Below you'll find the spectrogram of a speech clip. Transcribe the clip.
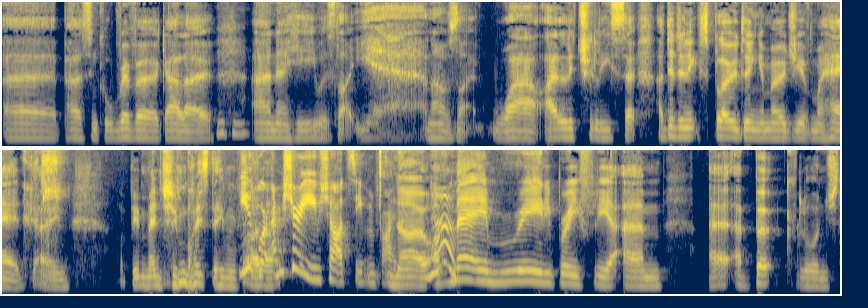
uh, person called River Gallo, Mhm. and uh, he was like, "Yeah," and I was like, "Wow!" I literally said, I did an exploding emoji of my head, going, "I've been mentioned by Stephen Fry." You've, wor- like- I'm sure you've shot Stephen Fry. no, I've met him really briefly at um, a, a book launch,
